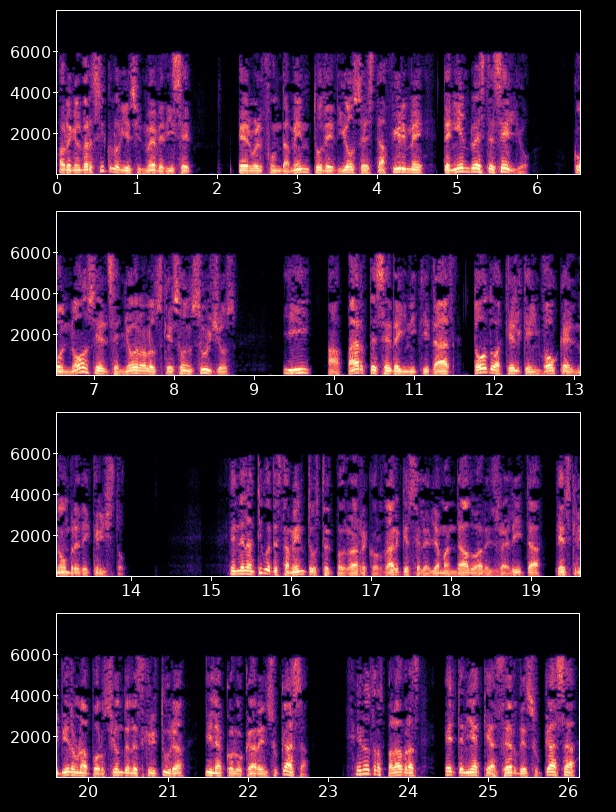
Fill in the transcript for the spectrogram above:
Ahora en el versículo 19 dice, Pero el fundamento de Dios está firme teniendo este sello. Conoce el Señor a los que son suyos, y apártese de iniquidad todo aquel que invoca el nombre de Cristo. En el Antiguo Testamento usted podrá recordar que se le había mandado al israelita que escribiera una porción de la Escritura y la colocara en su casa. En otras palabras, él tenía que hacer de su casa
